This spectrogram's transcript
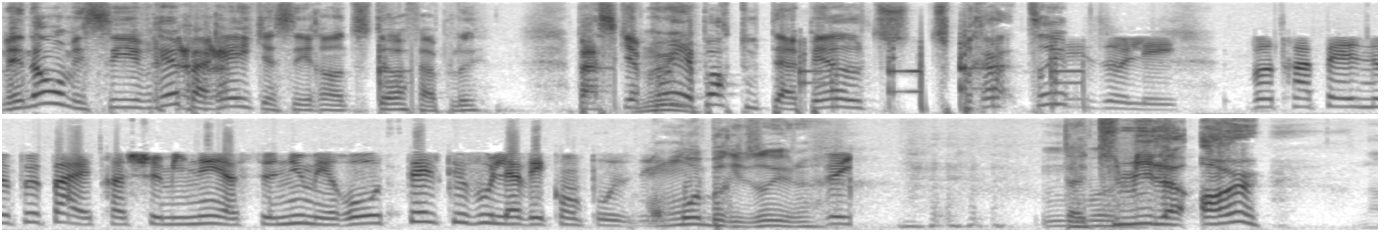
Mais non, mais c'est vrai pareil que c'est rendu tough à appeler. Parce que peu Oui. importe où t'appelles, tu, tu prends. Désolé. Votre appel ne peut pas être acheminé à ce numéro tel que vous l'avez composé. au moins brisé, T'as-tu mis le 1? Non.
